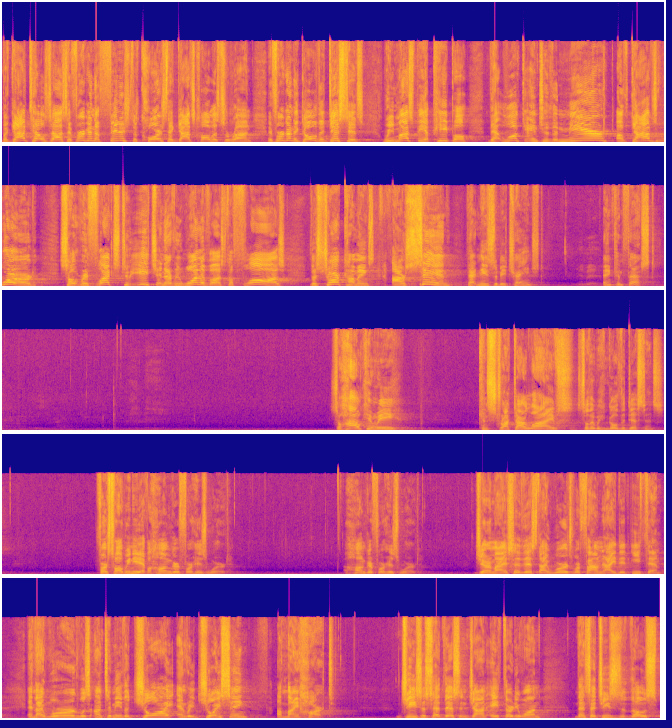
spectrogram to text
But God tells us if we're going to finish the course that God's called us to run, if we're going to go the distance, we must be a people that look into the mirror of God's word so it reflects to each and every one of us the flaws, the shortcomings, our sin that needs to be changed Amen. and confessed. So, how can we construct our lives so that we can go the distance? First of all, we need to have a hunger for His Word. A hunger for His Word. Jeremiah said this Thy words were found, and I did eat them. And thy word was unto me the joy and rejoicing of my heart. Jesus said this in John 8 31. Then said Jesus to those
